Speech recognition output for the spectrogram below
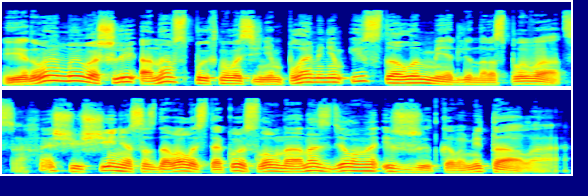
Едва мы вошли, она вспыхнула синим пламенем и стала медленно расплываться. Ощущение создавалось такое, словно она сделана из жидкого металла.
